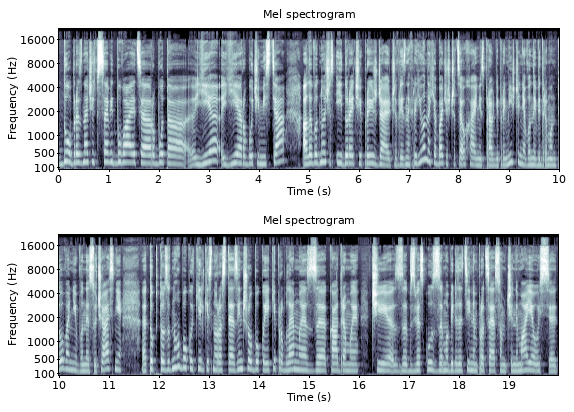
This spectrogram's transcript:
добре, значить, все відбувається. Робота є, є робочі місця, але водночас, і до речі, приїжджаючи в різних регіонах, я бачу, що це охайні справді приміщення, вони відремонтовані, вони сучасні. Е, Тобто, з одного боку, кількісно росте, з іншого боку, які проблеми з кадрами, чи з в зв'язку з мобілізаційним процесом, чи немає ось е,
